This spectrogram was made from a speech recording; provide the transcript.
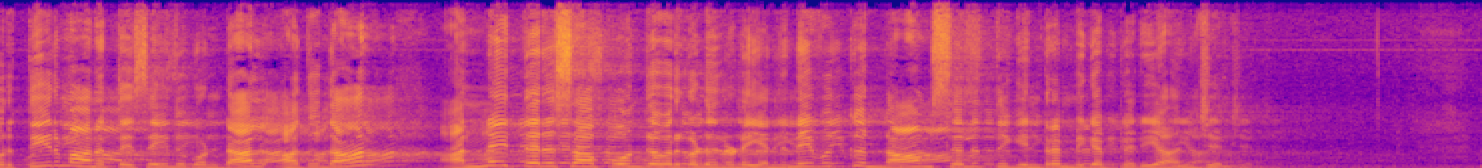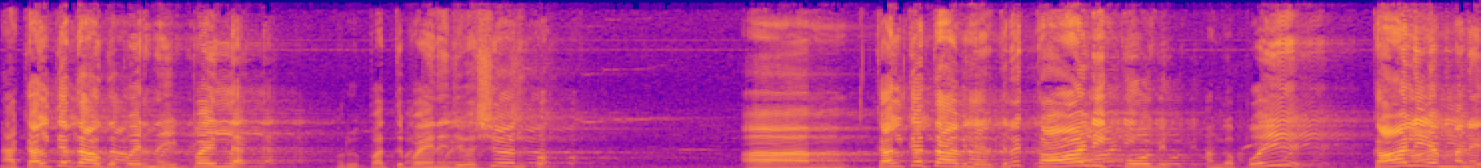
ஒரு தீர்மானத்தை செய்து கொண்டால் அதுதான் அன்னை தெரசா போன்றவர்களுடைய நினைவுக்கு நாம் செலுத்துகின்ற மிகப்பெரிய அஞ்சலி. நான் கல்கத்தாவுக்கு போயிருந்தேன். இப்போ இல்லை. ஒரு பத்து பதினஞ்சு வருஷம் இருக்கும். கல்கத்தாவில் இருக்கிற காளி கோவில். அங்கே போய் காளியம்மனை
